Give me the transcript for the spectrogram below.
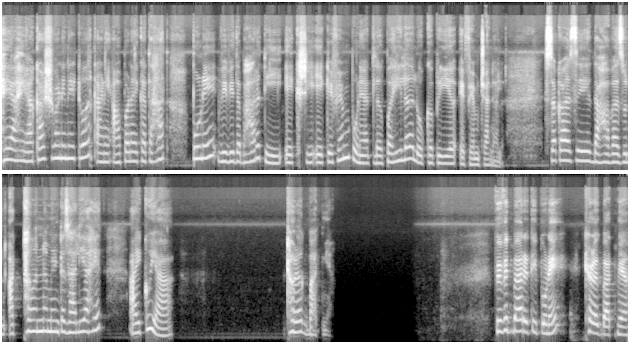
हे आहे आकाशवाणी नेटवर्क आणि आपण ऐकत आहात पुणे विविध भारती एकशे एक एफ एम पुण्यातलं पहिलं लोकप्रिय एफ एम चॅनल. सकाळचे दहा वाजून अठ्ठावन्न मिनिटं झाली आहेत. ऐकूया ठळक बातम्या. विविध भारती पुणे ठळक बातम्या.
